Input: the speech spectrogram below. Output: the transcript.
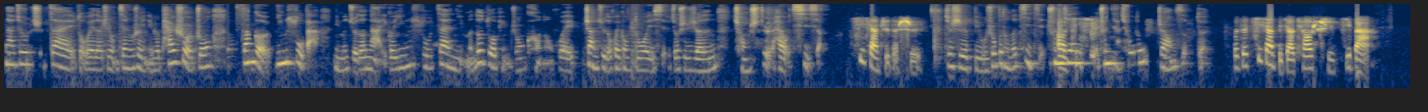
那就是在所谓的这种建筑摄影的一个拍摄中，三个因素吧，你们觉得哪一个因素在你们的作品中可能会占据的会更多一些？就是人、城市还有气象。气象指的是，就是比如说不同的季节，春天、春夏秋冬这样子。对，我觉得气象比较挑时机吧，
